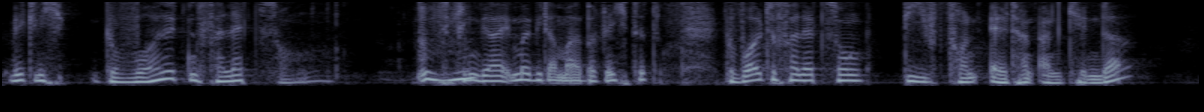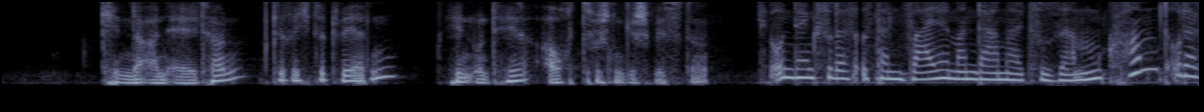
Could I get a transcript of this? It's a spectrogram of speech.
wirklich gewollten Verletzungen. Mhm. Das kriegen wir ja immer wieder mal berichtet. Gewollte Verletzungen, die von Eltern an Kinder, Kinder an Eltern gerichtet werden, hin und her, auch zwischen Geschwistern. Und denkst du, das ist dann, weil man da mal zusammenkommt? Oder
